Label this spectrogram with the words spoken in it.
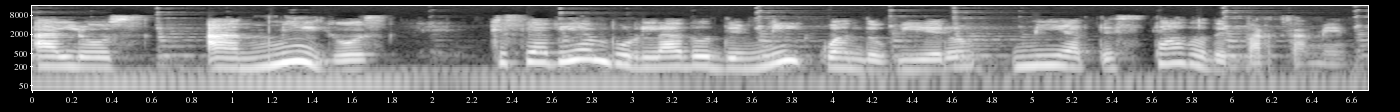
a los amigos que se habían burlado de mí cuando vieron mi atestado departamento,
